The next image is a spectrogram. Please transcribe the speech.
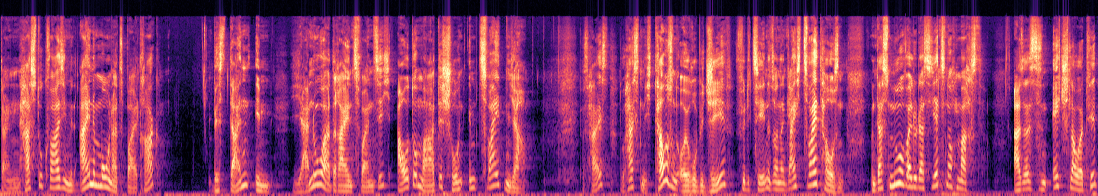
dann hast du quasi mit einem Monatsbeitrag bis dann im Januar 23 automatisch schon im zweiten Jahr. Das heißt, du hast nicht 1000 Euro Budget für die Zähne, sondern gleich 2000. Und das nur, weil du das jetzt noch machst. Also das ist ein echt schlauer Tipp.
